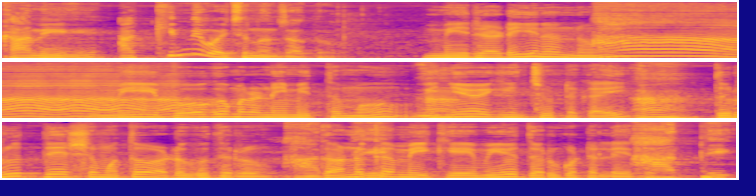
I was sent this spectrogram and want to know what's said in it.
కానీ ఆ కింది వచ్చిన చదువు. మీరు ఆ, మీ భోగముల నిమిత్తము వినియోగించుటకై. దురుద్దేశముతో అడుగుదురు. గనుక మీకేమీ దొరుకుటలేదు. అది.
